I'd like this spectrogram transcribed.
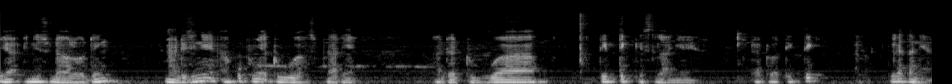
Ya ini sudah loading. Nah di sini aku punya dua sebenarnya. Ada dua titik istilahnya ya. Ada dua titik kelihatan ya?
